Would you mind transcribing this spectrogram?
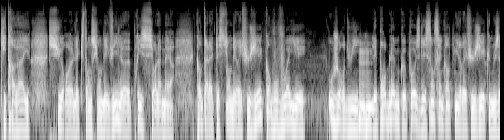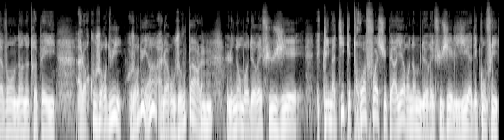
qui travaillent sur l'extension des villes prises sur la mer. Quant à la question des réfugiés, quand vous voyez aujourd'hui, mhm. les problèmes que posent les 150 000 réfugiés que nous avons dans notre pays, alors qu'aujourd'hui, aujourd'hui, hein, à l'heure où je vous parle, mhm. le nombre de réfugiés climatiques est trois fois supérieur au nombre de réfugiés liés à des conflits.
